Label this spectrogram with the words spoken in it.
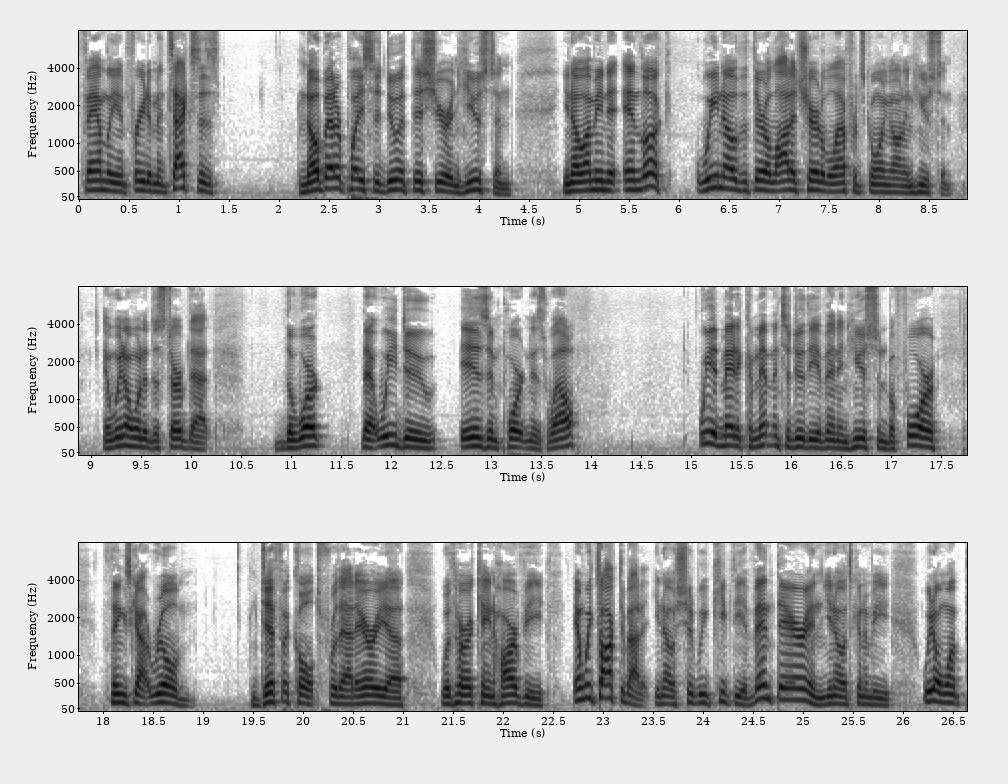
family and freedom in Texas. No better place to do it this year in Houston. You know, I mean, and look, we know that there are a lot of charitable efforts going on in Houston, and we don't want to disturb that. The work that we do is important as well. We had made a commitment to do the event in Houston before things got real difficult for that area with Hurricane Harvey. And we talked about it. You know, should we keep the event there? And, you know, it's going to be, we don't want,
